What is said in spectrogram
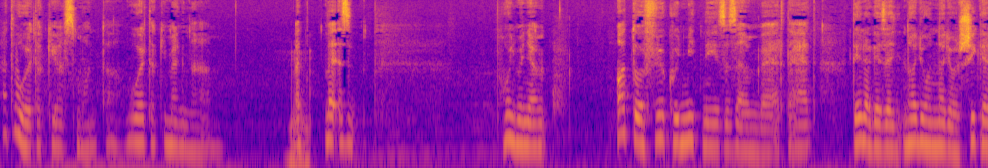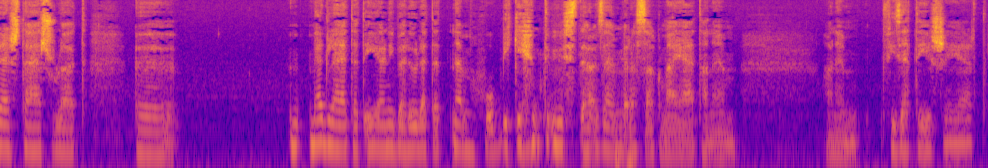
Hát volt, aki azt mondta, volt, aki meg nem. Hát, hmm. ez, hogy mondjam, attól függ, hogy mit néz az ember. Tehát tényleg ez egy nagyon-nagyon sikeres társulat, ö, meg lehetett élni belőle, tehát nem hobbiként űzte az ember a szakmáját, hanem, hanem fizetésért.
